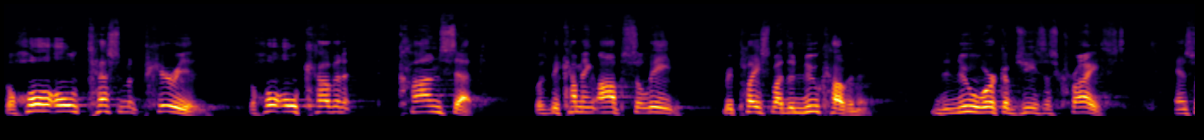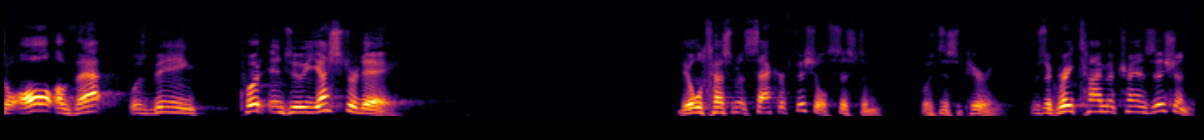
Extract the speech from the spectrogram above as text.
The whole Old Testament period, the whole Old Covenant concept was becoming obsolete, replaced by the new covenant, the new work of Jesus Christ. And so all of that was being put into yesterday. The Old Testament sacrificial system was disappearing. It was a great time of transition.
